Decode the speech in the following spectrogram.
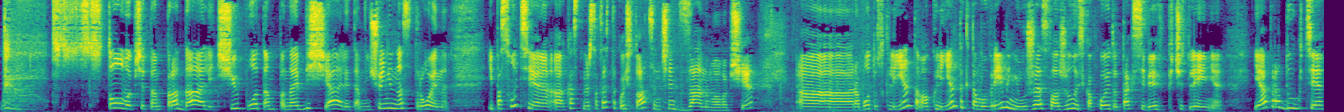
что вообще там продали, чего там понаобещали, там ничего не настроено. И по сути, а, Customer Success в такой ситуации начинает заново вообще а, работу с клиентом, а у клиента к тому времени уже сложилось какое-то так себе впечатление и о продукте,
